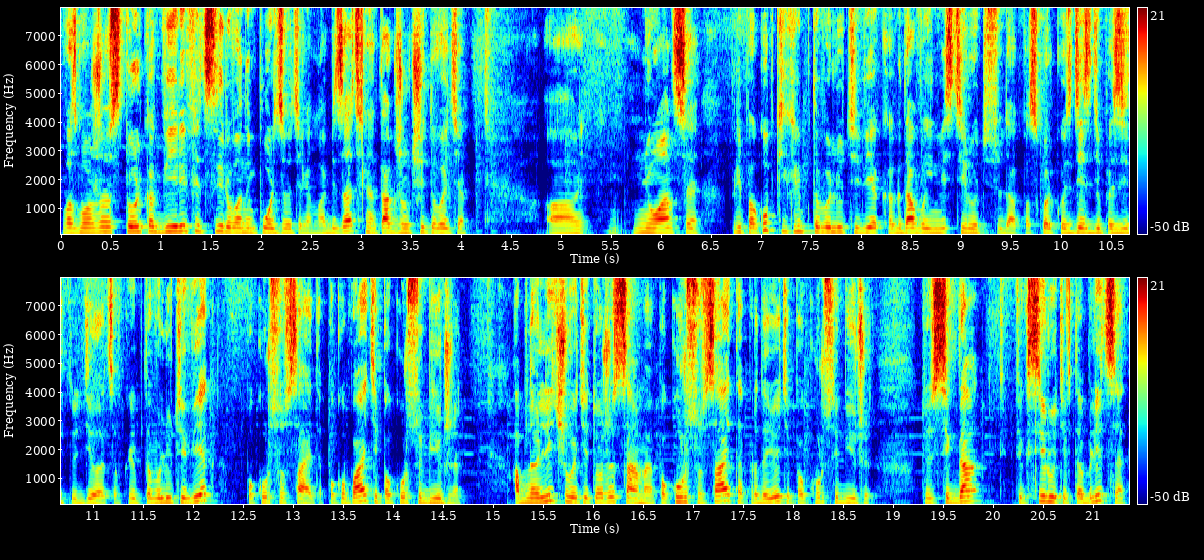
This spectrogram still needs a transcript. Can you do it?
возможно, только верифицированным пользователям. Обязательно также учитывайте э, нюансы при покупке криптовалюте век, когда вы инвестируете сюда, поскольку здесь депозит делается в криптовалюте век по курсу сайта. Покупайте по курсу биржи. Обналичивайте то же самое по курсу сайта, продаете по курсу биржи. То есть всегда фиксируйте в таблице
